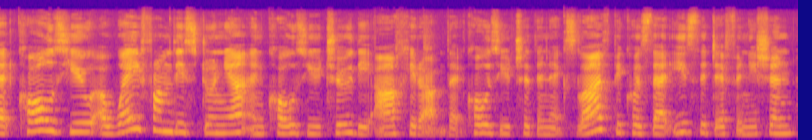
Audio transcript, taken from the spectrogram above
that calls you away from this dunya and calls you to the akhirah, that calls you to the next life, because that is the definition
